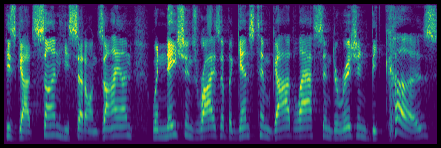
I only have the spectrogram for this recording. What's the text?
He's God's son. He's set on Zion. When nations rise up against him, God laughs in derision because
